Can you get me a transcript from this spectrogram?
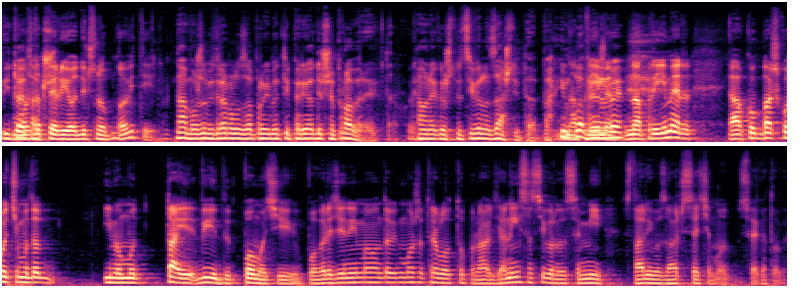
I to je Možda tačno. periodično obnoviti. Da, možda bi trebalo zapravo imati periodične provere. Kao neka što je civilna zaštita. Pa imala Na vežbe. primer, na primer, ako baš hoćemo da imamo taj vid pomoći povređenima, onda bi možda trebalo to ponavljati. Ja nisam siguran da se mi, stari vozači, sećamo svega toga.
